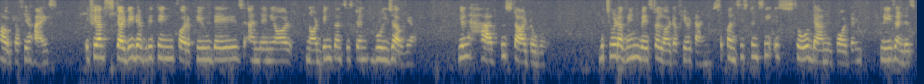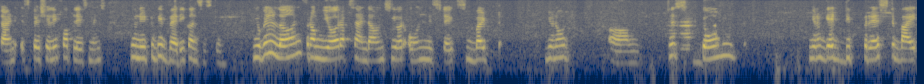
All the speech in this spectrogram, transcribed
out of your hands. If you have studied everything for a few days and then you're not being consistent you'll have to start over which would again waste a lot of your time. So consistency is so damn important. Please understand especially for placements you need to be very consistent. You will learn from your ups and downs your own mistakes but you know um, just don't you know get depressed by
